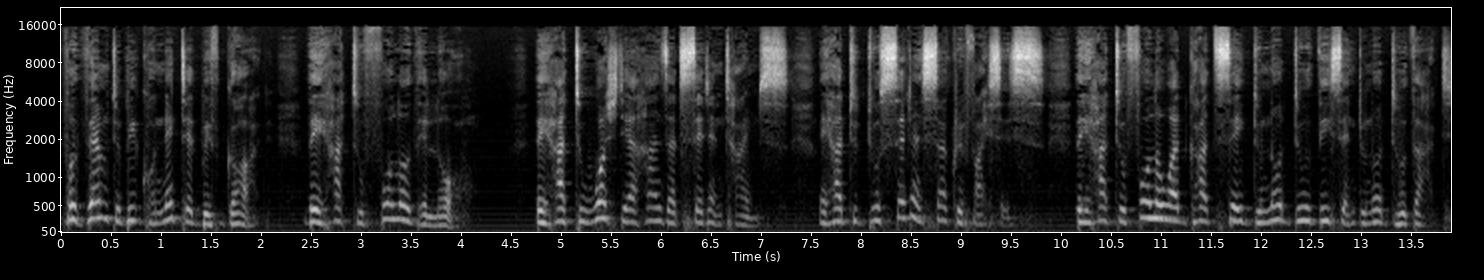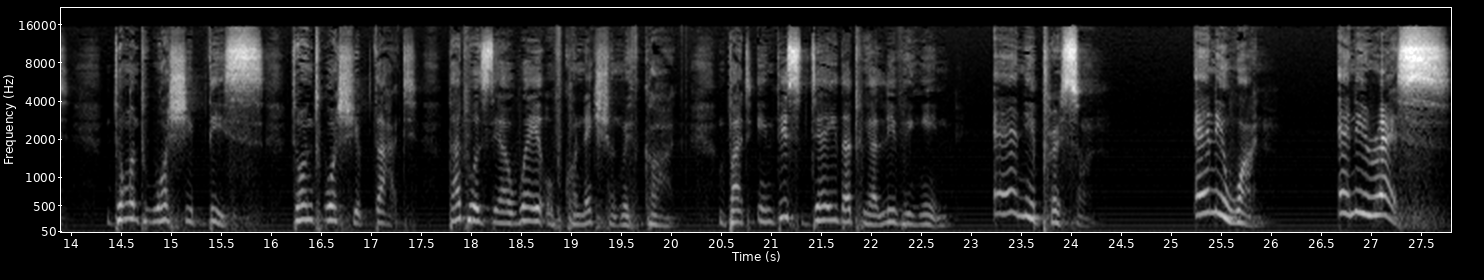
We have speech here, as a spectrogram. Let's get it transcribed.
For them to be connected with God, they had to follow the law. They had to wash their hands at certain times. They had to do certain sacrifices. They had to follow what God said do not do this and do not do that. Don't worship this. Don't worship that. That was their way of connection with God. But in this day that we are living in, any person anyone, any race.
